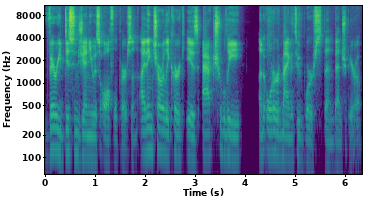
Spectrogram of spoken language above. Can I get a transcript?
very disingenuous, awful person. I think Charlie Kirk is actually an order of magnitude worse than Ben Shapiro.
